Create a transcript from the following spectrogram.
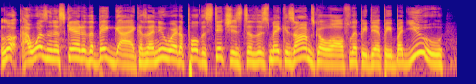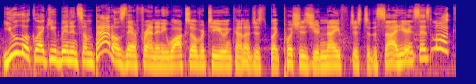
Look, I wasn't as scared of the big guy because I knew where to pull the stitches to just make his arms go all flippy dippy. But you, you look like you've been in some battles there, friend. And he walks over to you and kind of just like pushes your knife just to the side here and says, Look,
